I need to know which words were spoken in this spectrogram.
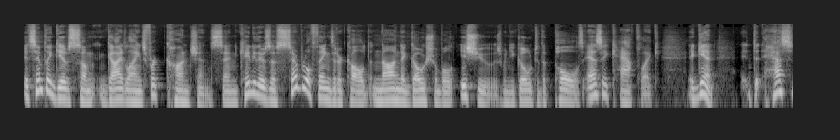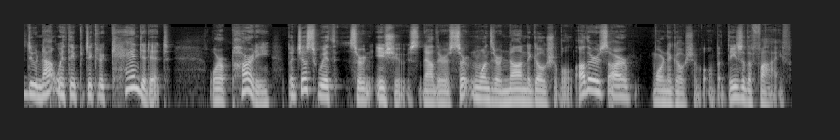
It simply gives some guidelines for conscience. And Katie, there's a several things that are called non negotiable issues when you go to the polls as a Catholic. Again, it has to do not with a particular candidate or a party, but just with certain issues. Now, there are certain ones that are non negotiable, others are more negotiable, but these are the five.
